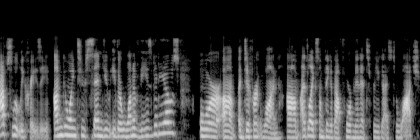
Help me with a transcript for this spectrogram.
absolutely crazy. I'm going to send you either one of these videos or um, a different one. Um, I'd like something about four minutes for you guys to watch.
